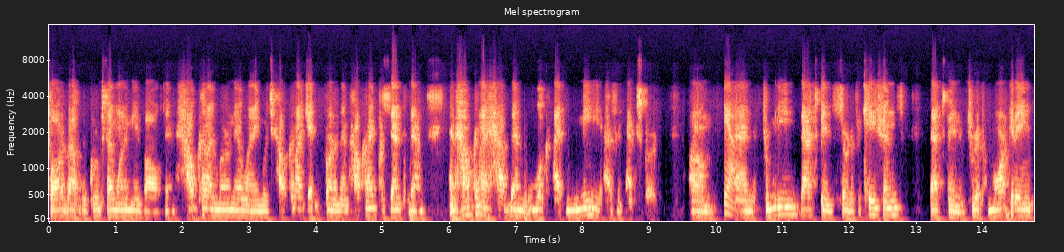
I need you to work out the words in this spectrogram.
thought about the groups I want to be involved in. How can I learn their language? How can I get in front of them? How can I present to them? And how can I have them look at me as an expert? Um, yeah. And for me, that's been certifications. that's been drip marketing,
